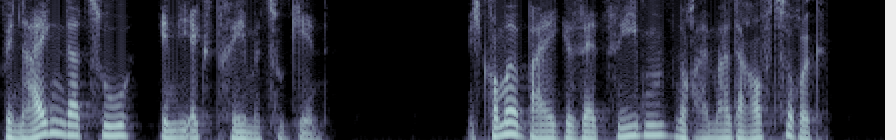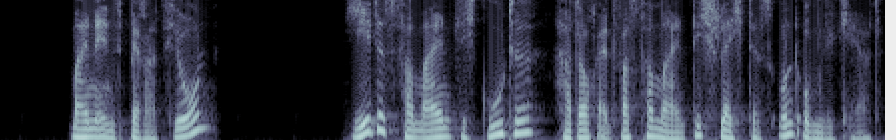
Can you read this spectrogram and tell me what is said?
Wir neigen dazu, in die Extreme zu gehen. Ich komme bei Gesetz 7 noch einmal darauf zurück. Meine Inspiration? Jedes vermeintlich Gute hat auch etwas vermeintlich Schlechtes und umgekehrt.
